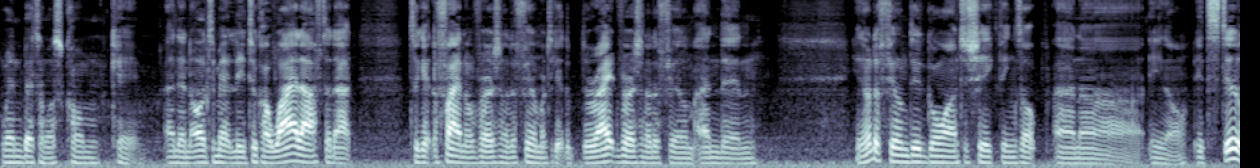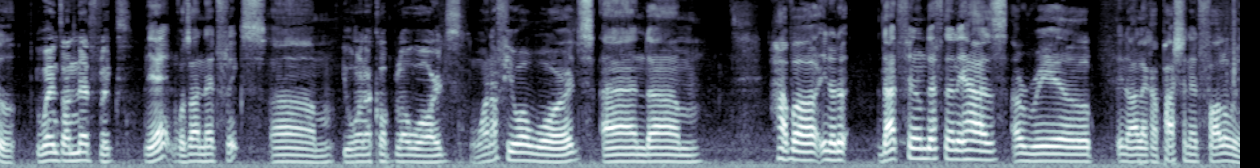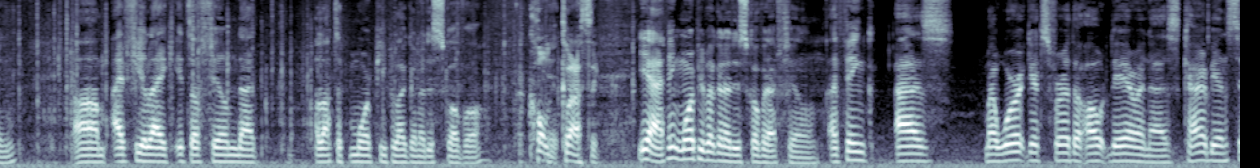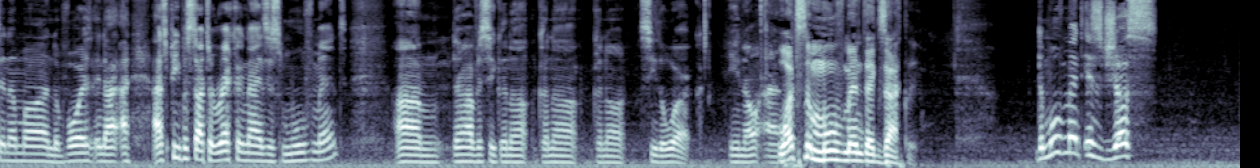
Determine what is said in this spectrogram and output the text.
when Better Must Come came, and then ultimately it took a while after that to get the final version of the film or to get the, the right version of the film, and then. You know the film did go on to shake things up, and uh, you know it still went on Netflix. yeah it was on Netflix. Um, You won a couple of awards. won a few awards and um have a you know the, that film definitely has a real you know like a passionate following um i feel like it's a film that a lot of more people are going to discover A cult classic. Yeah i think more people are going to discover that film i think as my work gets further out there and as caribbean cinema and the voice and know I, as people start to recognize this movement um they're obviously gonna gonna gonna see the work you know and What's the movement exactly? the movement is just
